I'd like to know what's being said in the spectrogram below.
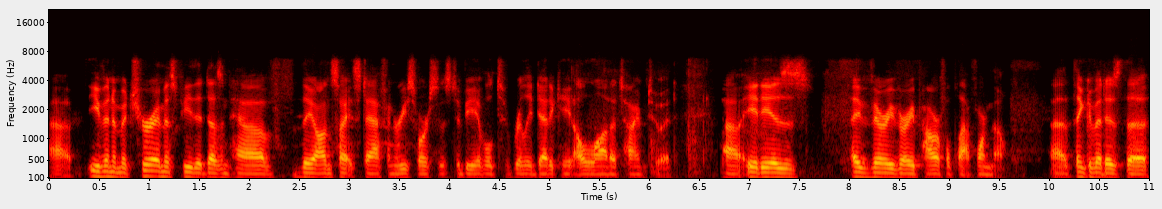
uh, even a mature MSP that doesn't have the on-site staff and resources to be able to really dedicate a lot of time to it. Uh, it is a very, very powerful platform, though. Uh, think of it as the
